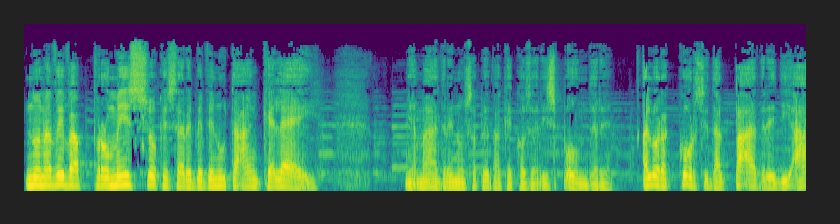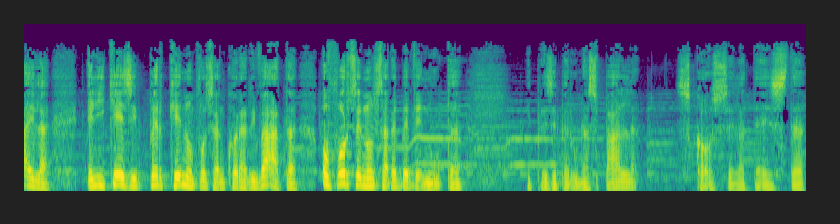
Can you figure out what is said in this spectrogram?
Non aveva promesso che sarebbe venuta anche lei. Mia madre non sapeva che cosa rispondere. Allora corsi dal padre di Ayla e gli chiesi perché non fosse ancora arrivata o forse non sarebbe venuta. Mi prese per una spalla, scosse la testa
